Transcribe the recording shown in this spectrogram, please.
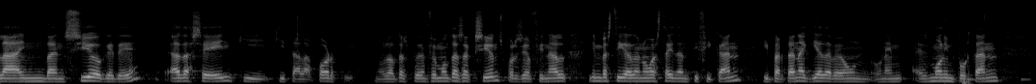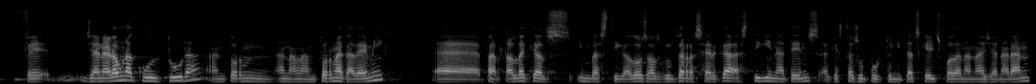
la invenció que té ha de ser ell qui, qui te la porti. Nosaltres podem fer moltes accions, però si al final l'investigador no ho està identificant i per tant aquí ha d'haver un, una, és molt important fer, generar una cultura entorn, en l'entorn acadèmic eh, per tal de que els investigadors, els grups de recerca estiguin atents a aquestes oportunitats que ells poden anar generant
